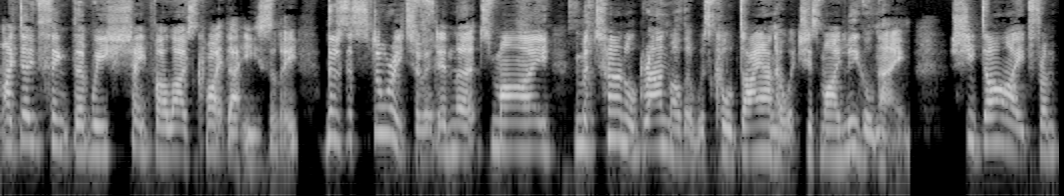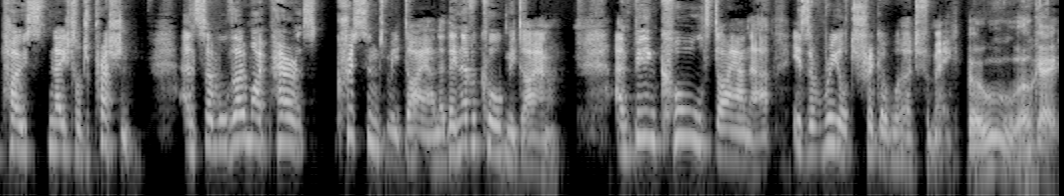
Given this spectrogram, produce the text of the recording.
I don't think that we shape our lives quite that easily. There's a story to it in that my maternal grandmother was called Diana, which is my legal name. She died from postnatal depression. And so, although my parents christened me Diana. They never called me Diana. And being called Diana is a real trigger word for me. Oh, okay.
